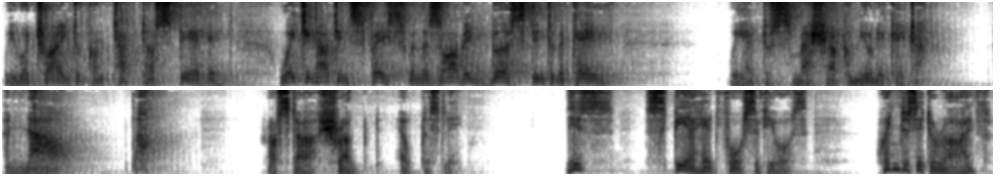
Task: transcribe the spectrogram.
We were trying to contact our spearhead, waiting out in space when the Zarbi burst into the cave. We had to smash our communicator. And now... Oh. Hrostar shrugged helplessly. This spearhead force of yours, when does it arrive?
